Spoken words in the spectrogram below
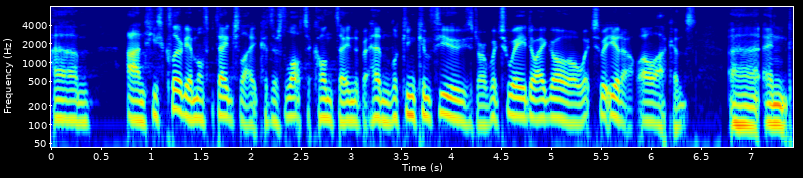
um, and he's clearly a multi-potentialite because there's lots of content about him looking confused or which way do I go or which way, you know, all that kind of stuff. Uh, and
